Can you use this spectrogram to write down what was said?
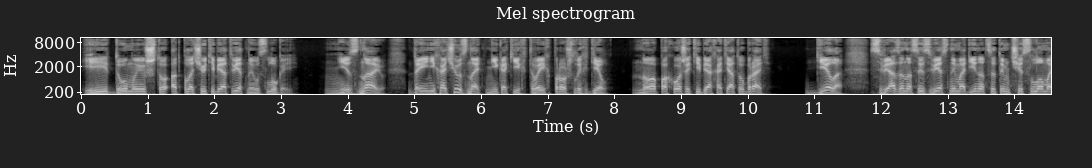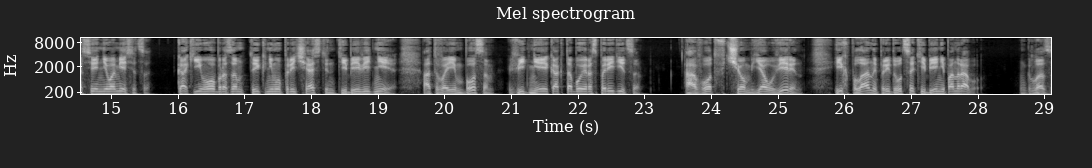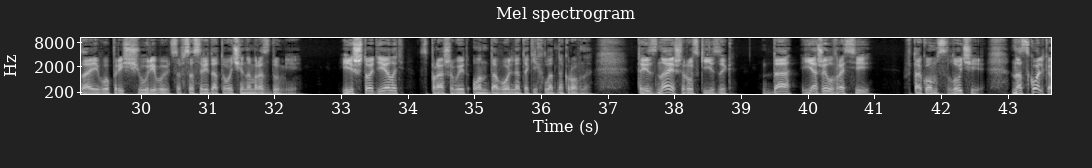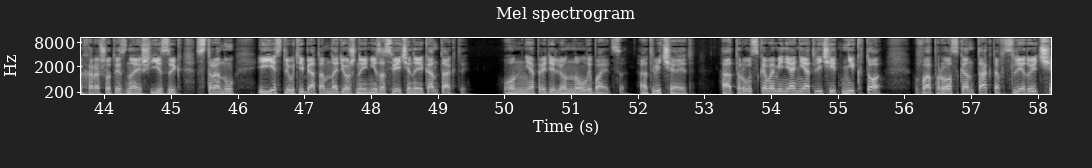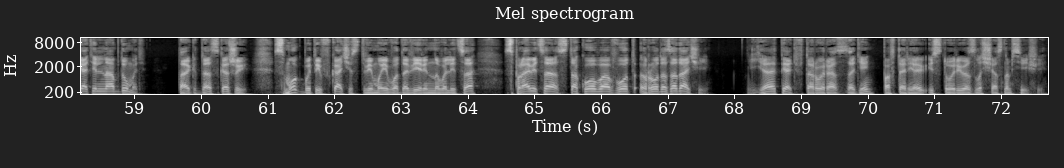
«И думаю, что отплачу тебе ответной услугой. «Не знаю, да и не хочу знать никаких твоих прошлых дел. Но, похоже, тебя хотят убрать. Дело связано с известным одиннадцатым числом осеннего месяца. Каким образом ты к нему причастен, тебе виднее, а твоим боссам виднее, как тобой распорядиться. А вот в чем я уверен, их планы придутся тебе не по нраву. Глаза его прищуриваются в сосредоточенном раздумье. «И что делать?» — спрашивает он довольно-таки хладнокровно. «Ты знаешь русский язык?» «Да, я жил в России». В таком случае, насколько хорошо ты знаешь язык, страну, и есть ли у тебя там надежные незасвеченные контакты? Он неопределенно улыбается, отвечает. От русского меня не отличит никто. Вопрос контактов следует тщательно обдумать. Тогда скажи, смог бы ты в качестве моего доверенного лица справиться с такого вот рода задачей? Я опять второй раз за день повторяю историю о злосчастном сейфе.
